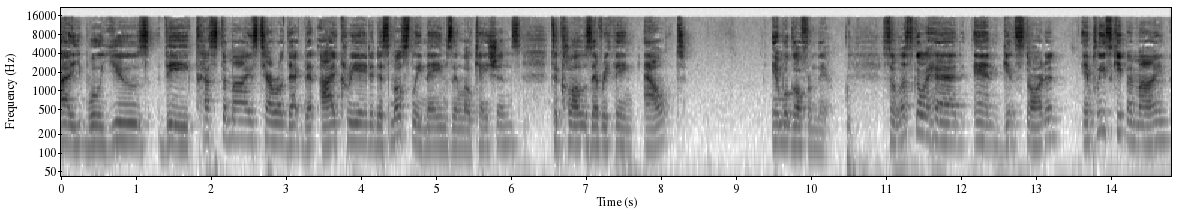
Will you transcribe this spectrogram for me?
I will use the customized tarot deck that I created. It's mostly names and locations to close everything out. And we'll go from there. So let's go ahead and get started. And please keep in mind,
